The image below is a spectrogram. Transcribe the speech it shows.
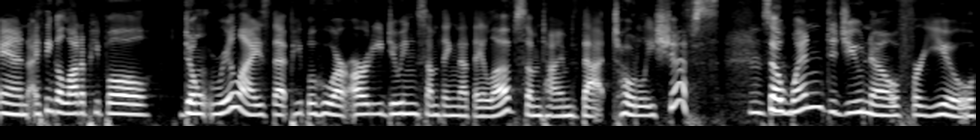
and i think a lot of people don't realize that people who are already doing something that they love sometimes that totally shifts. Mm-hmm. So when did you know for you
